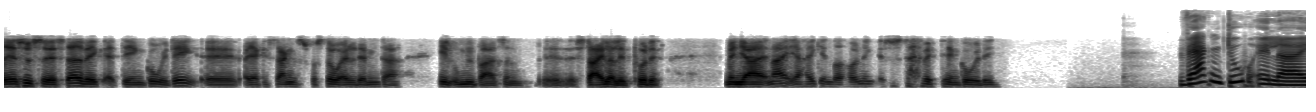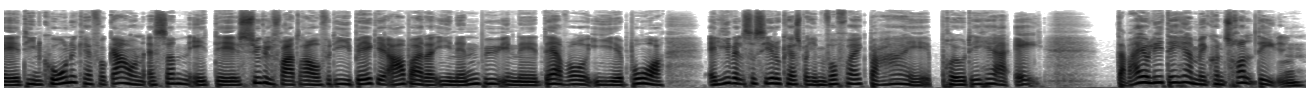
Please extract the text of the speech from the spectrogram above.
Så jeg synes øh, stadigvæk, at det er en god idé, øh, og jeg kan sagtens forstå alle dem, der helt umiddelbart sådan, øh, stejler lidt på det. Men jeg, nej, jeg har ikke ændret holdning. Jeg synes stadigvæk, det er en god idé. Hverken du eller øh, din kone kan få gavn af sådan et øh, cykelfradrag, fordi I begge arbejder i en anden by end øh, der, hvor I øh, bor. Alligevel så siger du, Kasper, jamen hvorfor ikke bare øh, prøve det her af? Der var jo lige det her med kontroldelen.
